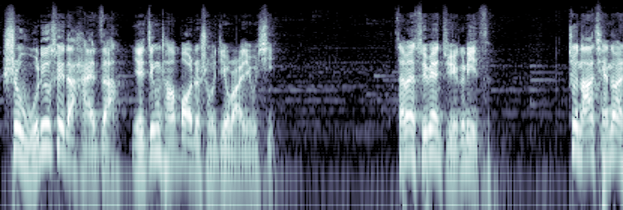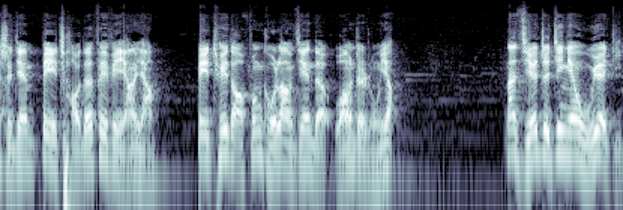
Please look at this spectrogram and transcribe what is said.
是五六岁的孩子啊，也经常抱着手机玩游戏。咱们随便举一个例子，就拿前段时间被炒得沸沸扬扬、被推到风口浪尖的《王者荣耀》，那截至今年五月底，《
